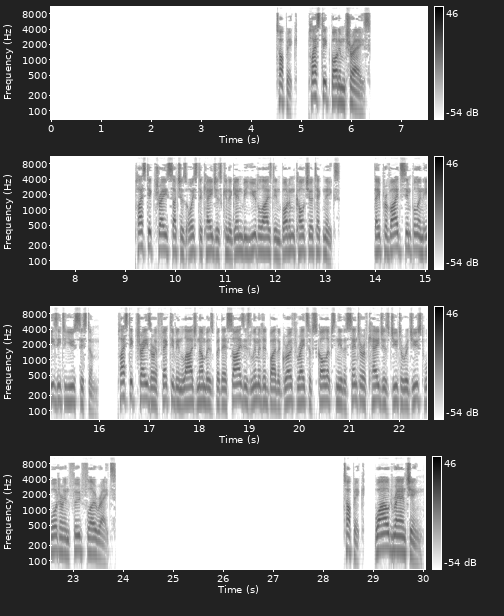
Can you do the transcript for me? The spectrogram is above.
Topic: Plastic bottom trays Plastic trays such as oyster cages can again be utilized in bottom culture techniques. They provide simple and easy to use system. Plastic trays are effective in large numbers but their size is limited by the growth rates of scallops near the center of cages due to reduced water and food flow rates. Wild ranching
